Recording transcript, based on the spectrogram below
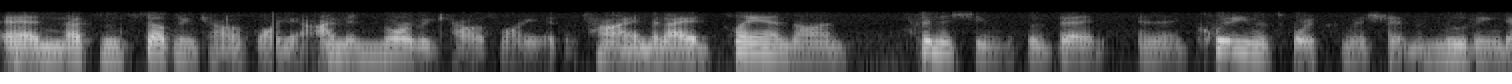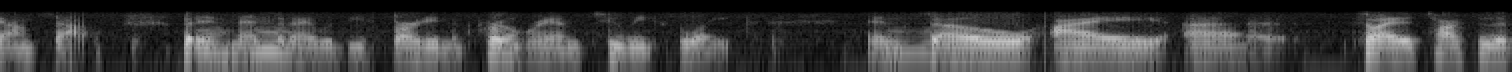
and that's in Southern California. I'm in Northern California at the time, and I had planned on finishing this event and then quitting the sports commission and moving down south. But it mm-hmm. meant that mm-hmm. I would be starting the program two weeks late. And mm-hmm. so I uh so I talked to the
